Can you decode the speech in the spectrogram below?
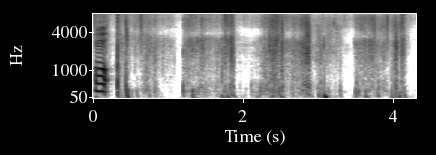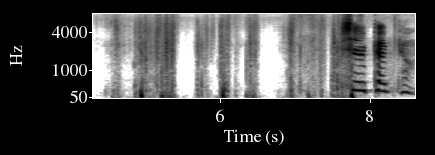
어 실패편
